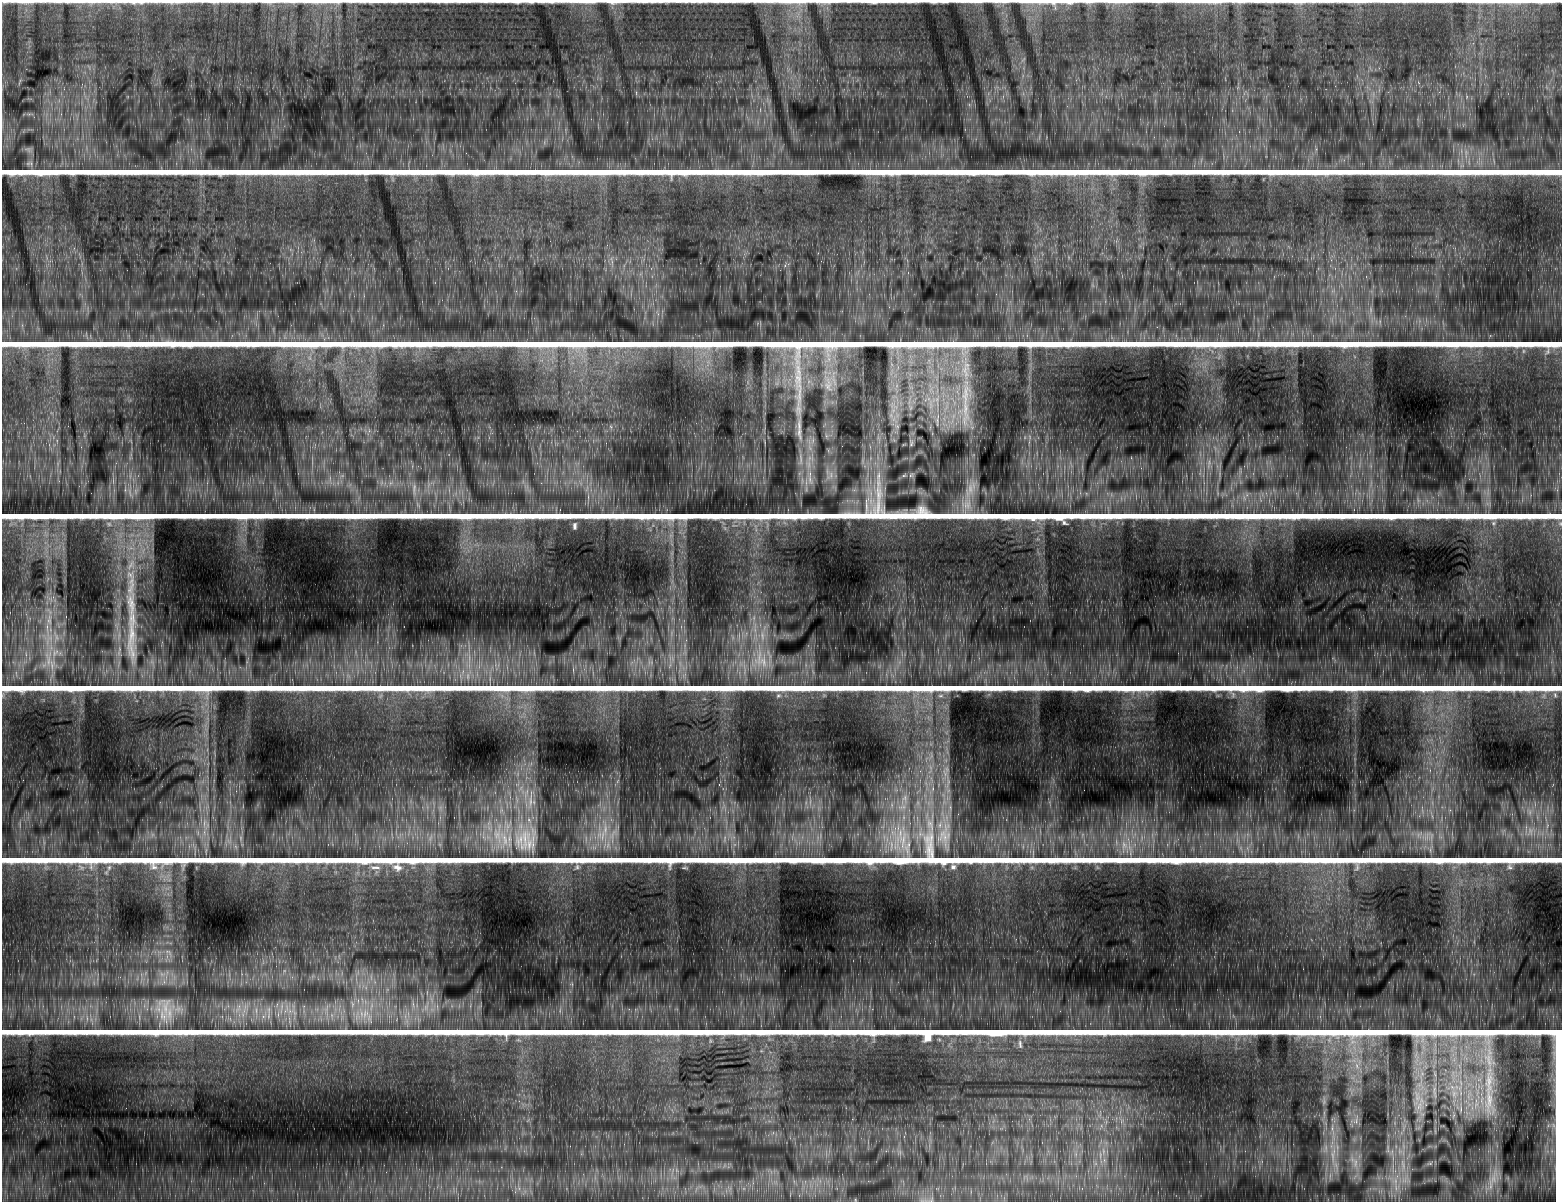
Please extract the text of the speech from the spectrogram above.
Great! I knew that groove was in your heart. Fighting 2001 is about to begin. Hardcore fans have been eagerly anticipating this event, and now the waiting is finally over. Check your training wheels at the door, ladies and gentlemen. This is gonna be. Oh man, are you ready for this? This tournament is held under the free ratio system. Keep rocking, baby. This is gonna be a match to remember. Fight! Lion King! Lion King! Well, they came out with a sneaky surprise attack at the start of the round. to remember. Fight!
